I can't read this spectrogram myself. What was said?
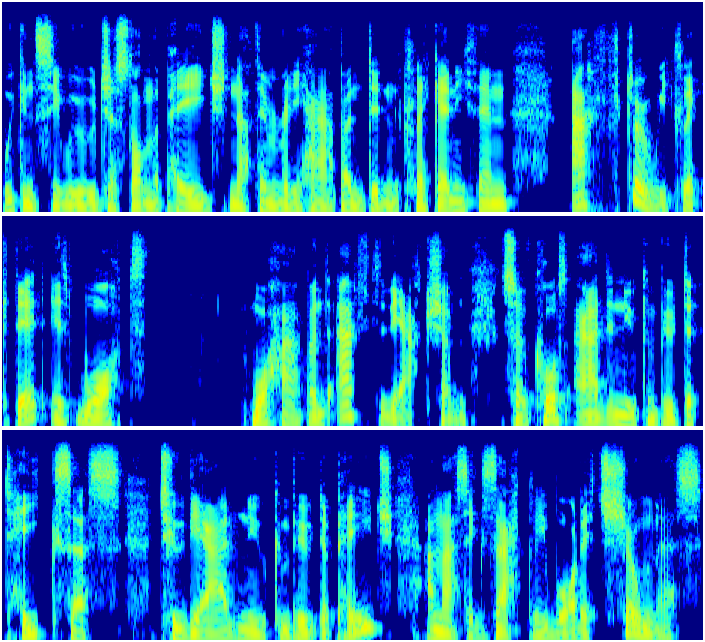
we can see we were just on the page, nothing really happened, didn't click anything. After we clicked it is what what happened after the action. So, of course, add a new computer takes us to the add new computer page, and that's exactly what it's shown us.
